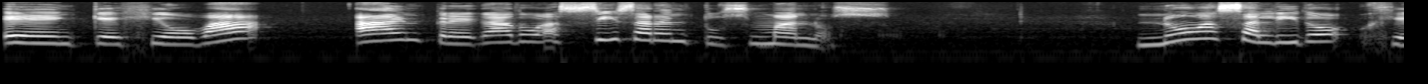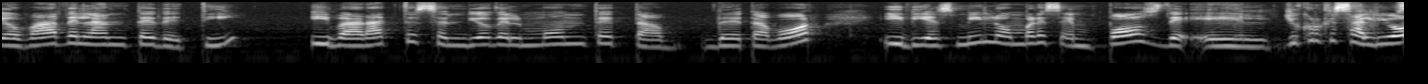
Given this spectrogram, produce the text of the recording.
en que Jehová ha entregado a César en tus manos. ¿No ha salido Jehová delante de ti? Y Barak descendió del monte de Tabor y diez mil hombres en pos de él. Yo creo que salió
